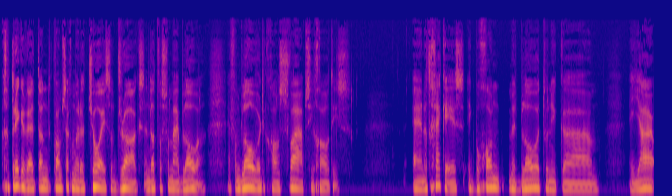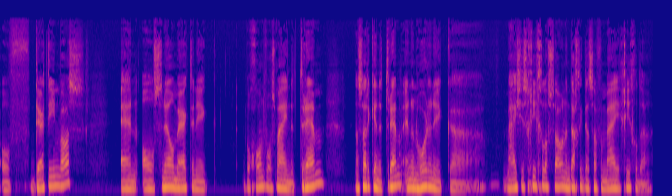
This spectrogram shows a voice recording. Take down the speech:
getriggerd werd. Dan kwam zeg maar de choice of drugs. En dat was voor mij blowen. En van blowen word ik gewoon zwaar psychotisch. En het gekke is, ik begon met blowen toen ik ehm, een jaar of dertien was. En al snel merkte ik, het begon volgens mij in de tram. Dan zat ik in de tram en dan hoorde ik eh, meisjes giechelen of zo. En dan dacht ik dat ze van mij giechelden.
